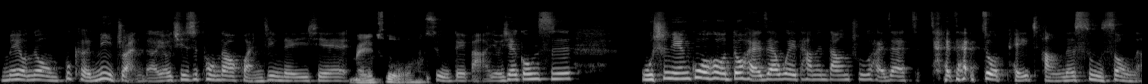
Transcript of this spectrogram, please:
没有那种不可逆转的，尤其是碰到环境的一些，没错，对吧？有些公司五十年过后都还在为他们当初还在 还在做赔偿的诉讼呢，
